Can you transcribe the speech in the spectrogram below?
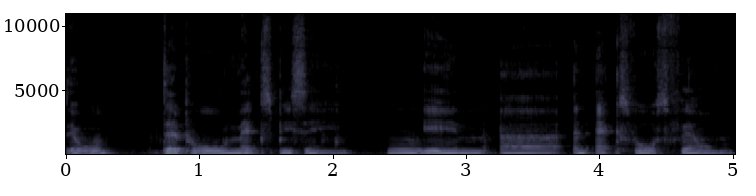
it will Deadpool will next be seen in uh, an X Force film.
